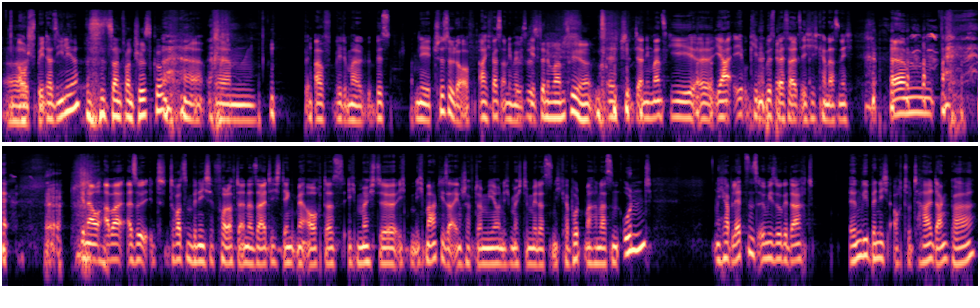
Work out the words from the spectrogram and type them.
äh, Aus Petersilie. San Francisco. ähm, auf, bitte mal, bis, nee, Schüsseldorf. Ah, ich weiß auch nicht mehr, wie es geht. der Nemanski, ja. Äh, Mansky, äh, ja, okay, du bist besser als ich, ich kann das nicht. Ähm, genau, aber also trotzdem bin ich voll auf deiner Seite. Ich denke mir auch, dass ich möchte, ich, ich mag diese Eigenschaft an mir und ich möchte mir das nicht kaputt machen lassen. Und ich habe letztens irgendwie so gedacht, irgendwie bin ich auch total dankbar,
